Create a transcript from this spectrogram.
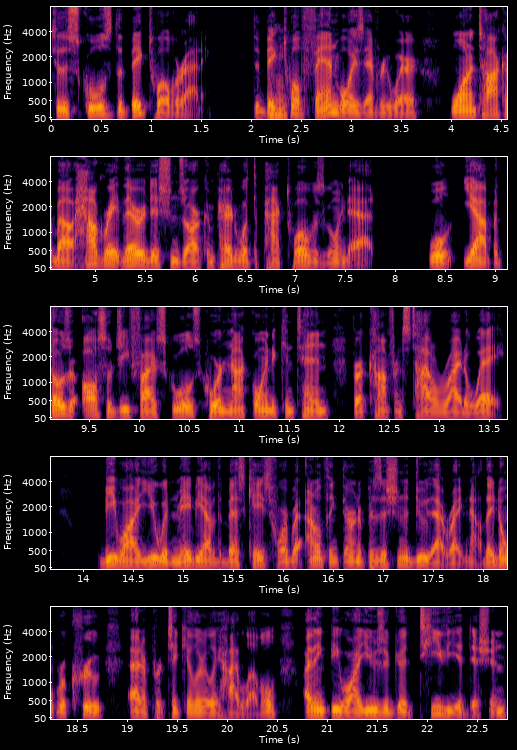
to the schools the Big 12 are adding. The Big Mhm. 12 fanboys everywhere want to talk about how great their additions are compared to what the Pac 12 is going to add. Well, yeah, but those are also G5 schools who are not going to contend for a conference title right away. BYU would maybe have the best case for it, but I don't think they're in a position to do that right now. They don't recruit at a particularly high level. I think BYU is a good TV addition,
